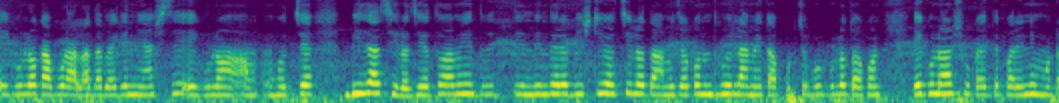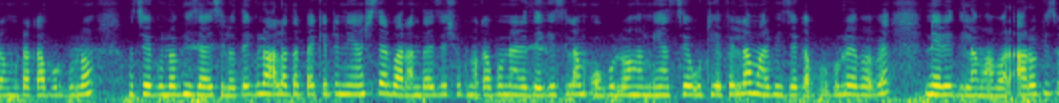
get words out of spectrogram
এইগুলো কাপড় আলাদা ব্যাগে নিয়ে আসছি। এগুলো হচ্ছে ভিজা ছিল। যেহেতু আমি দুই, তিন দিন ধরে বৃষ্টি হচ্ছিল, তো আমি যখন ধুইলাম এই কাপড় চোপড়গুলো তখন এগুলো আর শুকাইতে পারিনি। মোটা মোটা কাপড়গুলো হচ্ছে এগুলো ভিজাই ছিল। তো এগুলো আলাদা প্যাকেটে নিয়ে আসছি, আর বারান্দায় যে শুকনো কাপড় নাড়ে দেখেছিলাম, ওগুলো আমি আছে উঠিয়ে ফেললাম আর ভিজে কাপড়গুলো এভাবে নেড়ে দিলাম আবার। আরও কিছু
